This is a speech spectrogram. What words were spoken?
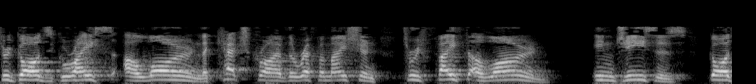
Through God's grace alone, the catch cry of the Reformation, through faith alone, in Jesus, God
